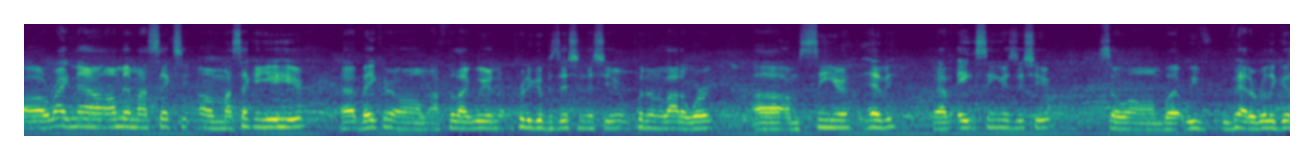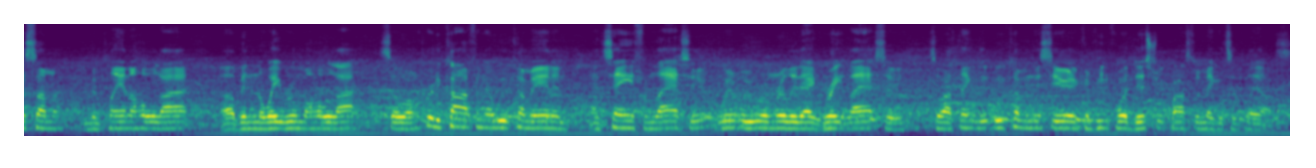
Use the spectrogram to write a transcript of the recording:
Uh, right now, I'm in my, sexy, um, my second year here at Baker. Um, I feel like we're in a pretty good position this year. We're putting in a lot of work. Uh, I'm senior heavy. We have eight seniors this year. So, um, but we've we've had a really good summer. We've been playing a whole lot. Uh, been in the weight room a whole lot. So I'm pretty confident we'll come in and, and change from last year. We, we weren't really that great last year. So I think that we come in this year and compete for a district, possibly make it to the playoffs.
